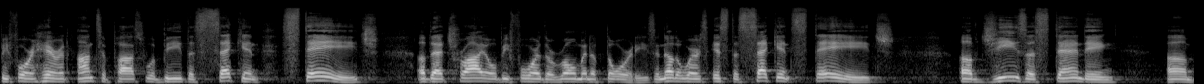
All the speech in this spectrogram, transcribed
before Herod Antipas, would be the second stage of that trial before the Roman authorities. In other words, it's the second stage of Jesus standing um,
